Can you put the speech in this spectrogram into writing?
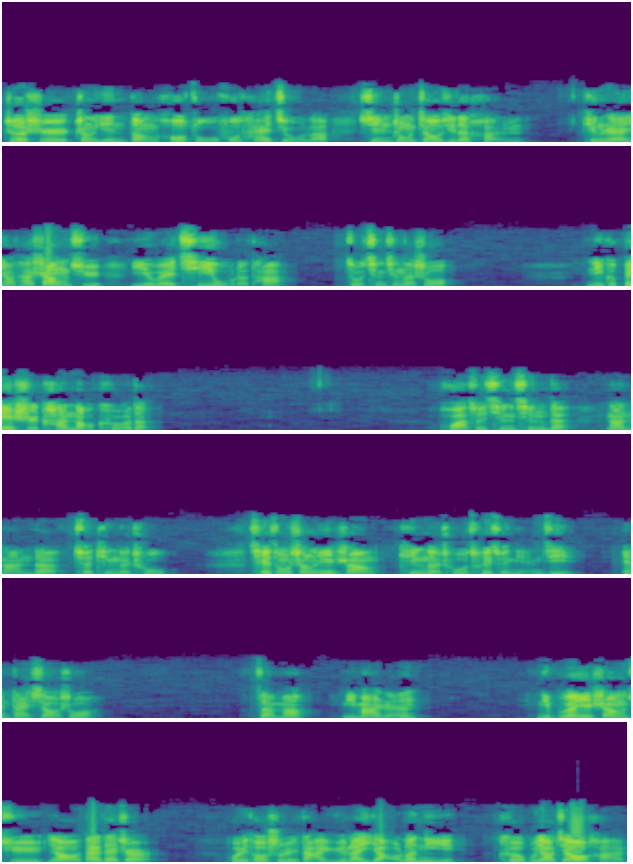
这时正因等候祖父太久了，心中焦急的很。听人要他上去，以为欺侮了他，就轻轻的说：“你个背时砍脑壳的。”话虽轻轻的，那男的却听得出，且从声音上听得出翠翠年纪，便带笑说：“怎么，你骂人？你不愿意上去，要待在这儿，回头水里大鱼来咬了你，可不要叫喊。”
